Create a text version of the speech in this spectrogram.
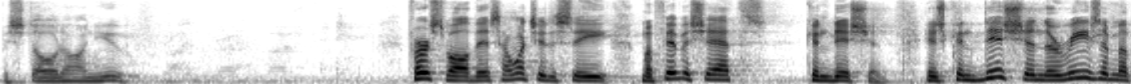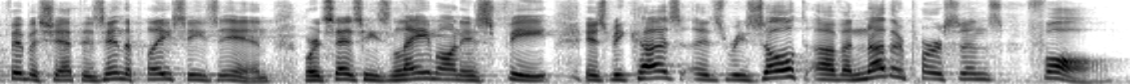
bestowed on you. First of all, this, I want you to see Mephibosheth's condition. His condition, the reason Mephibosheth is in the place he's in, where it says he's lame on his feet, is because as a result of another person's fall.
